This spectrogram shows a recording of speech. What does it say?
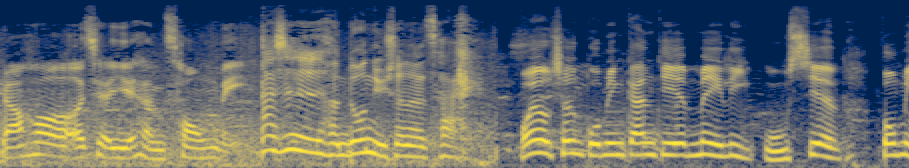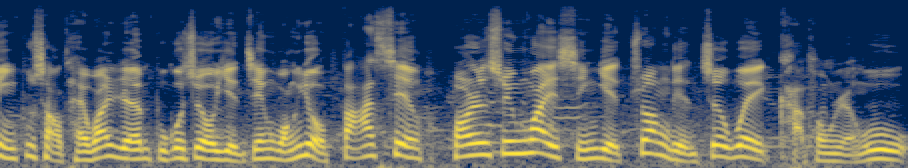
然后而且也很聪明，他是很多女生的菜。网友称国民干爹魅力无限，风靡不少台湾人。不过就有眼尖网友发现，黄仁勋外形也撞脸这位卡通人物。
